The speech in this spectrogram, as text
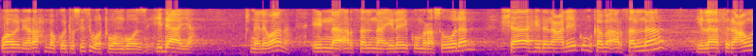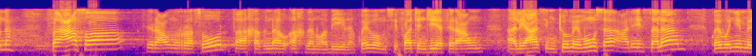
wawe ni rahma kwetu sisi watuongoze. Hidayah tunaelewana? Inna arsalna ilaykum rasulan shahidan alaykum kama arsalna ila fir'auna fa'asa fir'aun ar-rasul fa'akhadhnahu akhdan wabila kwa hivyo msifuate njia ya fir'aun aliasi mtume Musa alayhi salam kwa hivyo nyinyi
